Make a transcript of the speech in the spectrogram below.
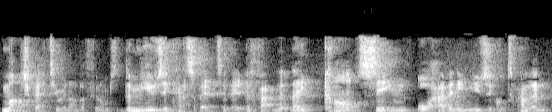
Much better in other films. The music aspect of it, the fact that they can't sing or have any musical talent,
